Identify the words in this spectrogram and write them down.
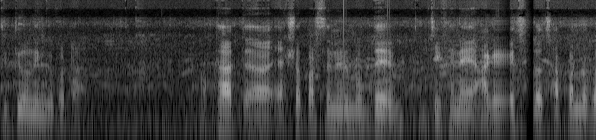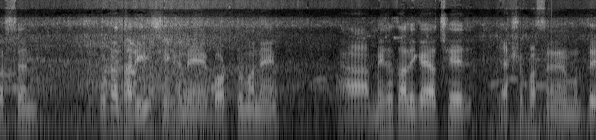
তৃতীয় লিঙ্গ কোটা। অর্থাৎ একশো পার্সেন্টের মধ্যে যেখানে আগে ছিল ছাপ্পান্ন পার্সেন্ট কোটাধারী, সেখানে বর্তমানে মেধা তালিকায় আছে একশো পার্সেন্টের মধ্যে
